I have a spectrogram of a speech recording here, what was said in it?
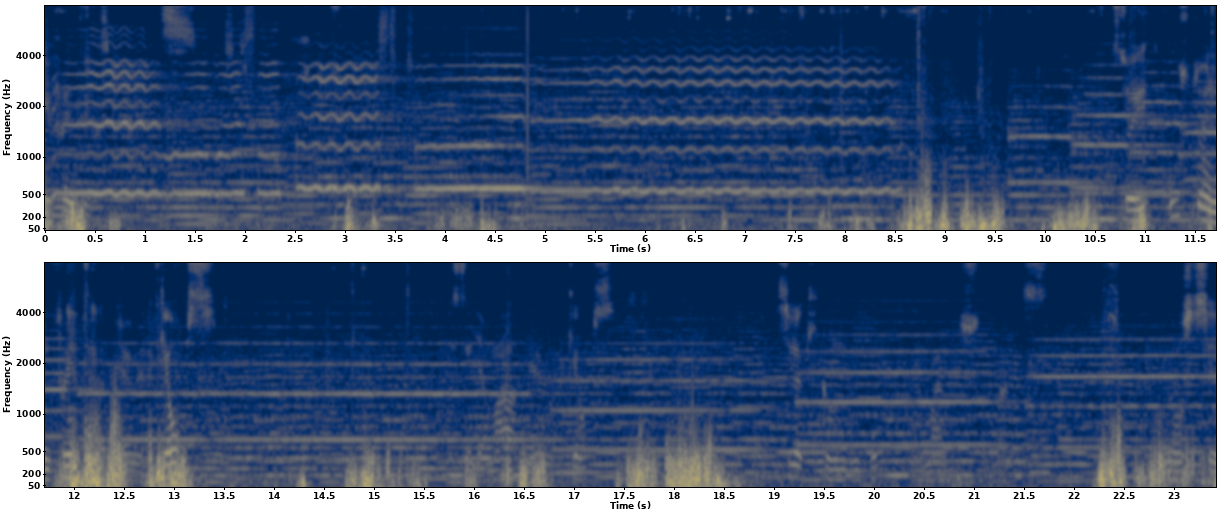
Enfrente. Estoy justo en frente de la pirámide de Keops. Esta llamada pirámide de Keops. Estoy aquí con un grupo de hermanos hermanas. Vamos a hacer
